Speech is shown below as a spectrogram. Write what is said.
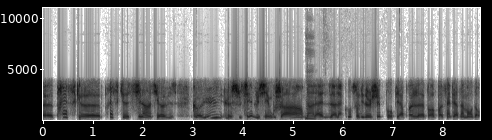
euh, presque presque silencieuse qu'a eu le soutien de Lucien Bouchard dans mm. la, course au leadership pour Pierre-Paul Paul Saint-Pierre de Lamondon.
